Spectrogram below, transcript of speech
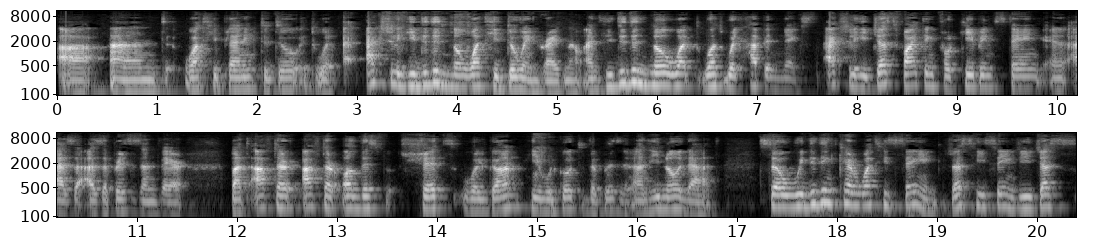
Uh, and what he planning to do, it will actually he didn't know what he doing right now, and he didn't know what what will happen next. Actually, he just fighting for keeping staying in, as as a president there. But after after all this shit will gone, he will go to the prison, and he know that. So we didn't care what he's saying. Just he's saying he just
